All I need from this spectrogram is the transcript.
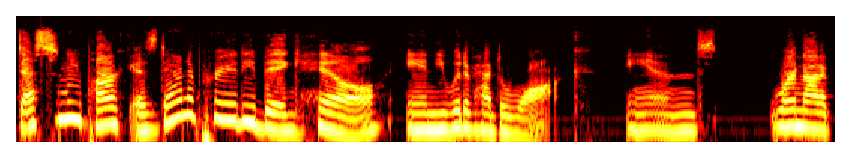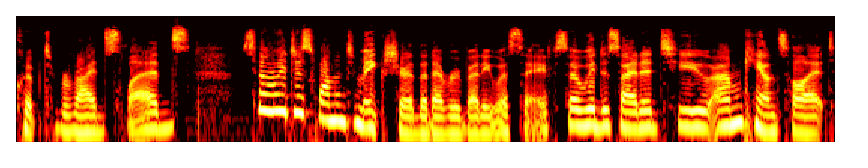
Destiny Park is down a pretty big hill, and you would have had to walk. And we're not equipped to provide sleds. So we just wanted to make sure that everybody was safe. So we decided to um, cancel it.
